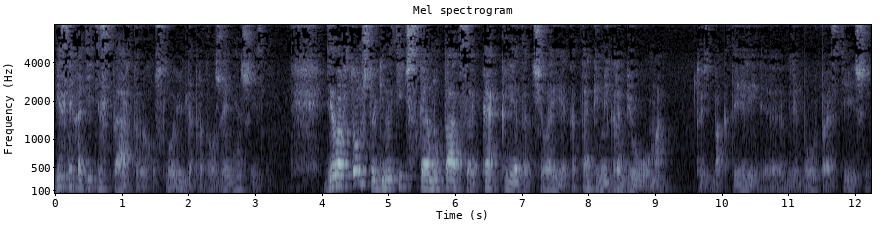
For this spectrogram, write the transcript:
если хотите, стартовых условий для продолжения жизни. Дело в том, что генетическая мутация как клеток человека, так и микробиома, то есть бактерий, э, грибов простейших,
